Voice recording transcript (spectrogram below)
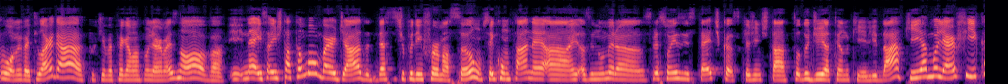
o homem vai te largar. Porque vai pegar uma mulher mais nova. E, né, isso a gente tá tão bombardeado desse tipo de informação, sem contar, né, a, as inúmeras pressões estéticas que a gente tá todo dia tendo que lidar, que a mulher fica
